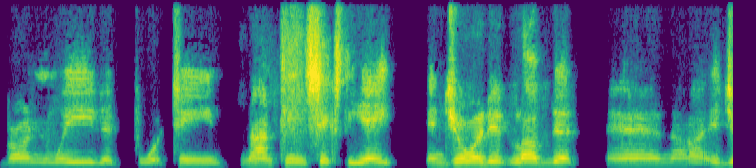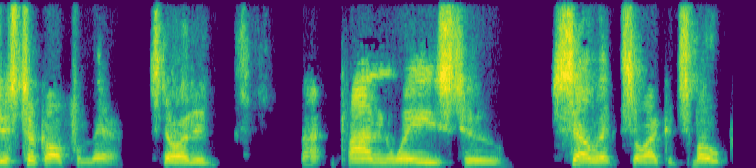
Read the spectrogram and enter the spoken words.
burning weed at 14, 1968. Enjoyed it, loved it, and uh, it just took off from there. Started finding ways to sell it so I could smoke.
